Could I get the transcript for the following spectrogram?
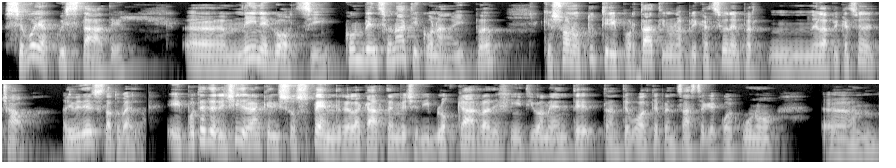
Se voi acquistate eh, nei negozi convenzionati con Hype, che sono tutti riportati in un'applicazione per, nell'applicazione Ciao, arrivederci, è stato bello. E potete decidere anche di sospendere la carta invece di bloccarla definitivamente. Tante volte pensaste che qualcuno... Um...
